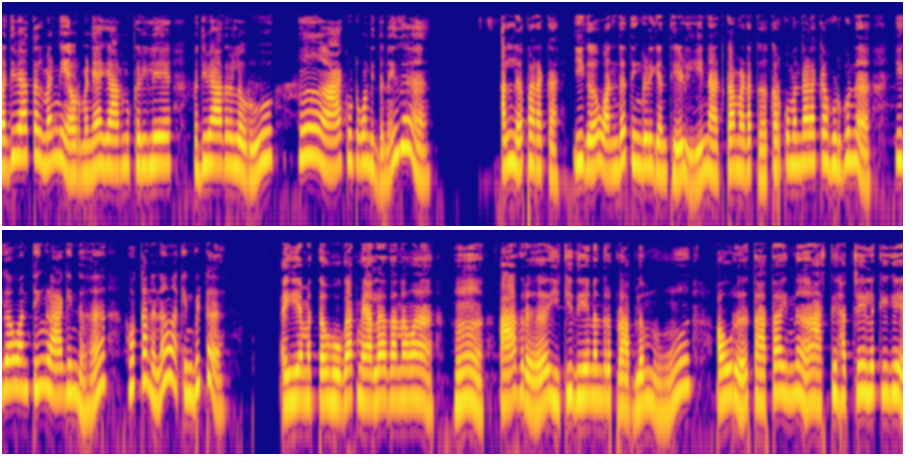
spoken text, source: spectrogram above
ಮದುವೆ ಆತಲ್ ಮನ್ನಿ, ಅವ್ರ ಮನ್ಯಾಗ ಯಾರನ್ನು ಕರೀಲೆ ಮದುವೆ ಆದ್ರಲ್ಲ ಅವರು? ಹ್ಞೂ ಆಕೆ ಉಟ್ಕೊಂಡಿದ್ದಾನೆ ಇದು ಅಲ್ಲ ಪರಕ, ಈಗ ಒಂದ ತಿಂಗಳಿಗೆ ಅಂತ ಹೇಳಿ ನಾಟಕ ಮಾಡಕ ಕರ್ಕೊಂಬಂದಾಳಕ ಹುಡುಗನ? ಈಗ ಒಂದ್ ತಿಂಗಳಾಗಿಂದ ಹೊಕ್ಕನ ಆಕಿನ್ ಬಿಟ್ಟ? ಅಯ್ಯ, ಮತ್ತ ಹೋಗಾಕ ಮ್ಯಾಲ ಅದಾನವ. ಹ್ಮ್, ಆದ್ರ ಈಕಿದ ಏನಂದ್ರ ಪ್ರಾಬ್ಲಮ್ಮು ಅವ್ರ ತಾತ ಇನ್ನ ಆಸ್ತಿ ಹಚ್ಚೇ ಇಲ್ಲಕಿಗೆ.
